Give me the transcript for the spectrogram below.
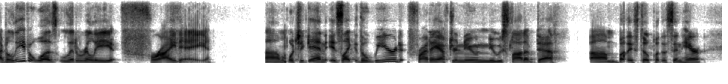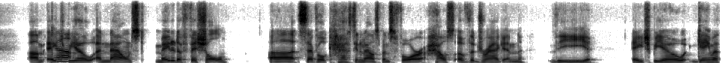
I believe it was literally Friday, um, which again is like the weird Friday afternoon news slot of death, um, but they still put this in here. Um, yeah. HBO announced, made it official, uh, several casting announcements for House of the Dragon, the HBO Game of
